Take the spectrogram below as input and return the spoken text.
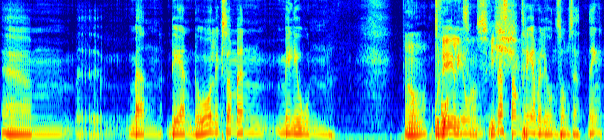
Ehm, men det är ändå liksom en miljon Ja, och det är miljon- liksom swish. Nästan tre miljons omsättning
